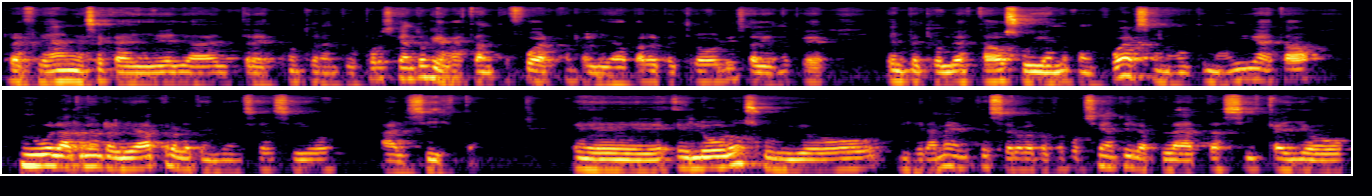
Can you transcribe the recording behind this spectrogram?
reflejan esa caída ya del 3.32%, que es bastante fuerte en realidad para el petróleo, y sabiendo que el petróleo ha estado subiendo con fuerza en los últimos días, ha estado muy volátil en realidad, pero la tendencia ha sido alcista. Eh, el oro subió ligeramente, 0,14%, y la plata sí cayó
